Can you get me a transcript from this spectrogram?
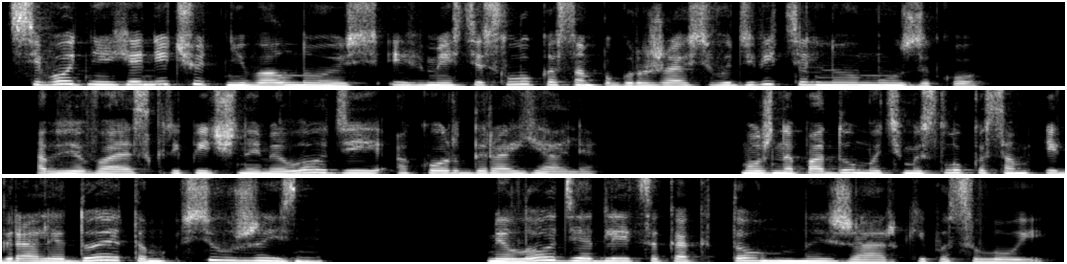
Сегодня я ничуть не волнуюсь и вместе с Лукасом погружаюсь в удивительную музыку, обвивая скрипичной мелодией аккорды рояля. Можно подумать, мы с Лукасом играли дуэтом всю жизнь. Мелодия длится как томный жаркий поцелуй.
